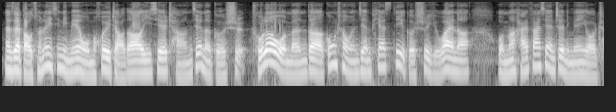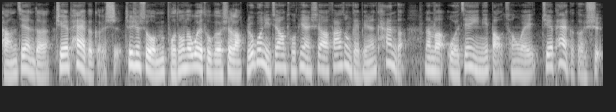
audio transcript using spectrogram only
那在保存类型里面，我们会找到一些常见的格式。除了我们的工程文件 PSD 格式以外呢，我们还发现这里面有常见的 JPEG 格式，这就是我们普通的位图格式了。如果你这张图片是要发送给别人看的，那么我建议你保存为 JPEG 格式。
